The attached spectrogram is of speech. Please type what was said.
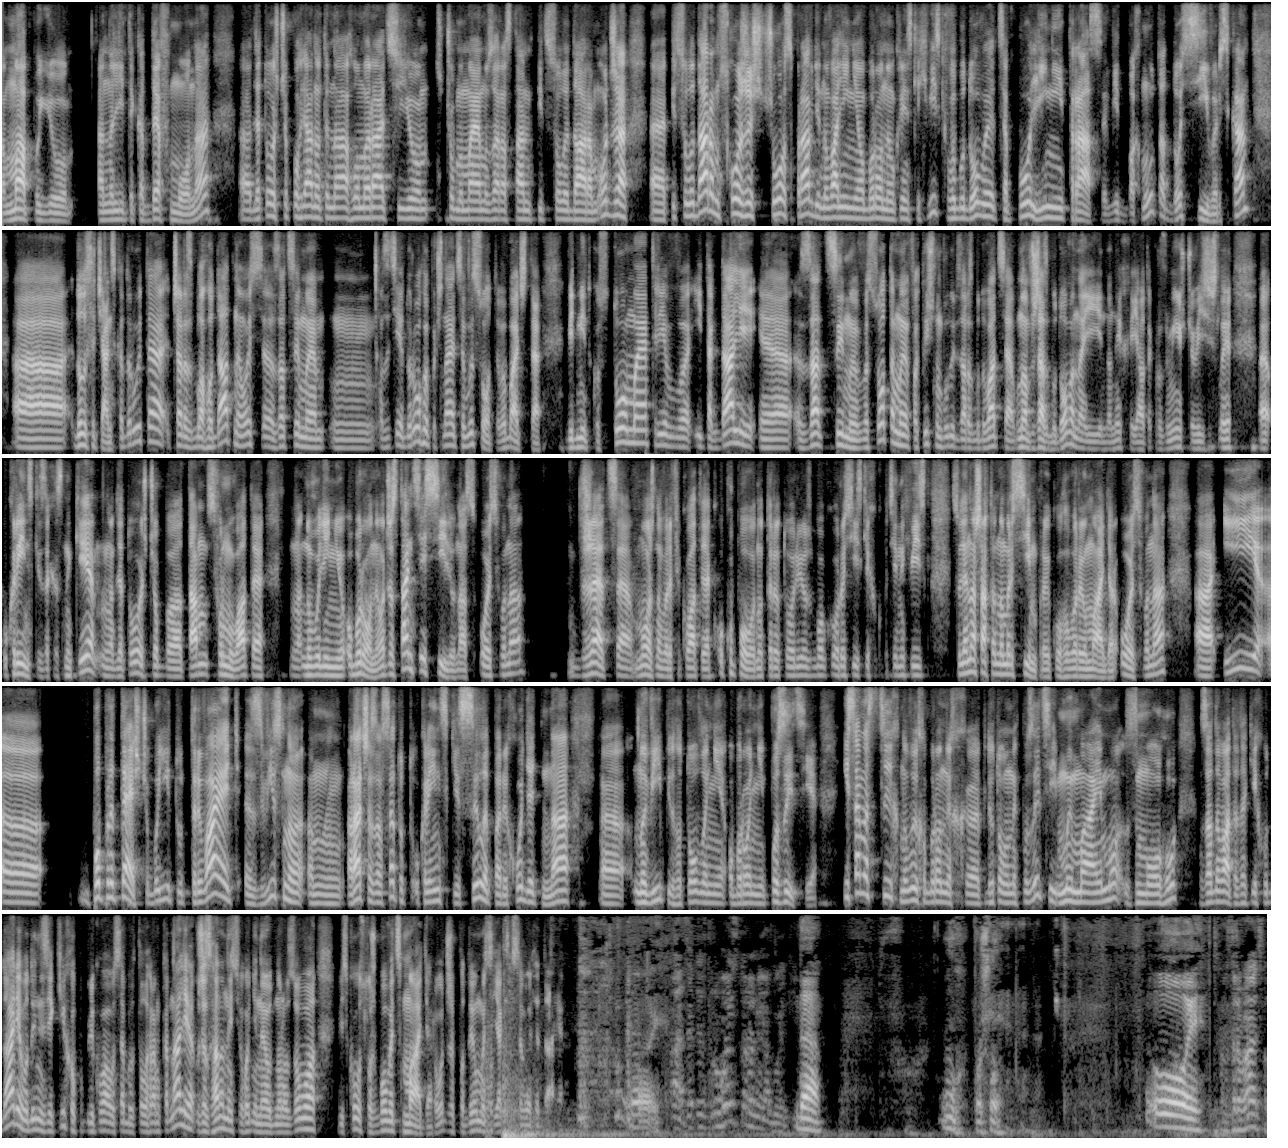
мапою аналітика Дефмона е, для того, щоб поглянути на агломерацію, що ми маємо зараз там під Солидаром. Отже, е, під Солидаром схоже, що справді нова лінія оборони українських військ вибудовується по лінії траси від Бахмута до Сіверська, е, до Лисичанська. Даруйте через благодатне. Ось е, за цими за цією дорогою починаються висоти. Ви бачите відмітку 100 метрів і так далі. Е, За цими висотами фактично будуть зараз будуватися. Вона вже збудована, і на них я так розумію, що відійшли е, українські захисники для того, щоб е, там сформувати нову лінію оборони. Отже, станція Сіль у нас ось вона. Вже це можна верифікувати як окуповану територію з боку російських окупаційних військ. Соляна шахта номер 7, про яку говорив Мадяр. Ось вона. І е, попри те, що бої тут тривають, звісно, ем, радше за все, тут українські сили переходять на е, нові підготовлені оборонні позиції, і саме з цих нових оборонних е, підготовлених позицій ми маємо змогу задавати таких ударів. Один із яких опублікував у себе в телеграм-каналі вже згаданий сьогодні неодноразово військовослужбовець Мадяр. Отже, подивимося, як це все виглядає. Ой, А, це ти з другої сторони або да. Ух, пошло. Ой. Взривається?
